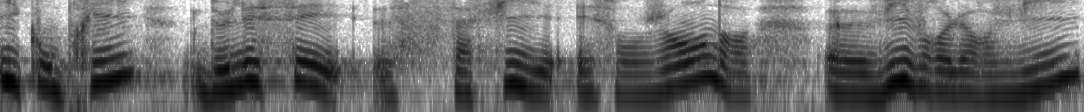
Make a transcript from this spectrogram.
y compris de laisser sa fille et son gendre euh, vivre leur vie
